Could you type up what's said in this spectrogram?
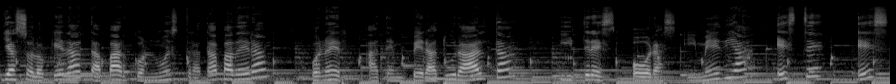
Ya solo queda tapar con nuestra tapadera, poner a temperatura alta y tres horas y media. Este es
